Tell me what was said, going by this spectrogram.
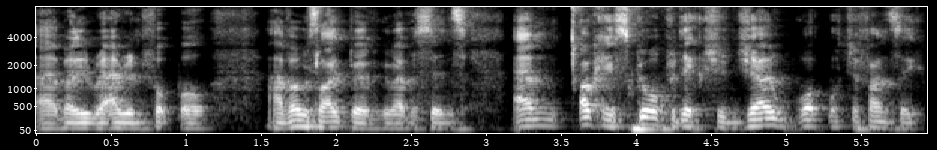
uh, very rare in football. I've always liked Birmingham ever since. Um, okay score prediction. Joe what, what's your fancy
